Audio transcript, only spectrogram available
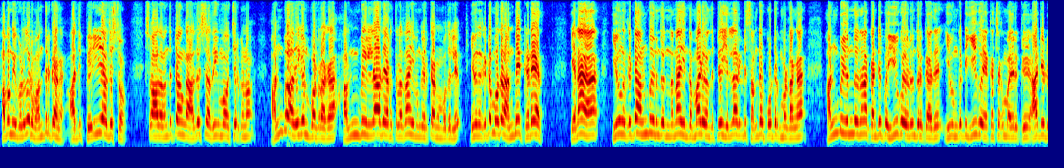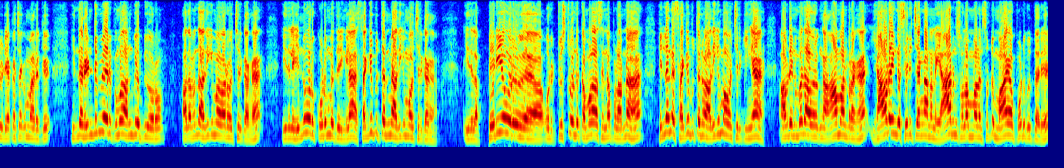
அவங்க இவ்வளோ தூரம் வந்திருக்காங்க. அது பெரிய அதிர்ஷ்டம். ஸோ அதை வந்துட்டு அவங்க அதிர்ஷ்டம் அதிகமாக வச்சுருக்கணும். அன்பு அதிகம் பண்ணுறாங்க அன்பு இல்லாத இடத்துல தான் இவங்க இருக்காங்க முதல்ல. இவங்க கிட்ட முதல்ல அன்பே கிடையாது. ஏன்னா இவங்கக்கிட்ட அன்பு இருந்திருந்ததுன்னா இந்த மாதிரி வந்துட்டு எல்லாருக்கிட்டையும் சண்டை போட்டிருக்க மாட்டாங்க. அன்பு இருந்ததுன்னா கண்டிப்பாக ஈகோ இருந்திருக்காது. இவங்ககிட்ட ஈகோ எக்கச்சக்கமாக இருக்குது ஆட்டிடியூட் எக்கச்சக்கமாக இருக்குது இந்த ரெண்டுமே இருக்கும்போது அன்பு எப்படி வரும்? அதை வந்து அதிகமாக வேறு வச்சுருக்காங்க. இதில் இன்னொரு கொடுமை தெரியுங்களா? சகிப்புத்தன்மை அதிகமாக வச்சுருக்காங்க. இதில் பெரிய ஒரு ஒரு ட்விஸ்ட் வந்து கமலஹாசன் என்ன பண்ணார்னா என்னங்க சகிப்புத்தன்மை அதிகமாக வச்சுருக்கீங்க? அப்படின்னும் போது அவங்க ஆமான்றாங்க. யாரும் இங்கே சிரிச்சாங்க நான் யாருன்னு சொல்ல மாட்டேன்னு சொல்லிட்டு மாயா போட்டு கொடுத்தாரு.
